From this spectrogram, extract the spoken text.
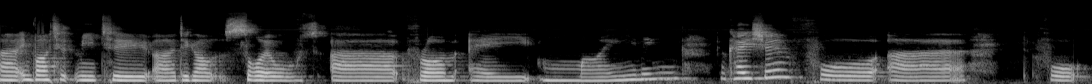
uh, invited me to uh, dig out soils uh, from a mining location for uh, for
